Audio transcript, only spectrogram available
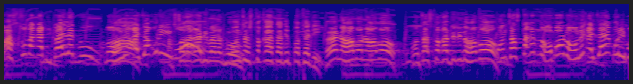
পাঁচশ টকা দিবাই লাগব। নহ'লে অ, কাইজা কৰি পাঁচশ টকা দিব লাগিব। পঞ্চাছ টকা এটা দি পঠাই দি এ নহ'ব নহ'ব। পঞ্চাছ টকা দিলি নহ'ব। পঞ্চাছ টাকাত নহ'ব নহ'লে কাইজাই কৰিব।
